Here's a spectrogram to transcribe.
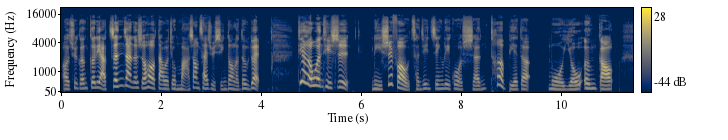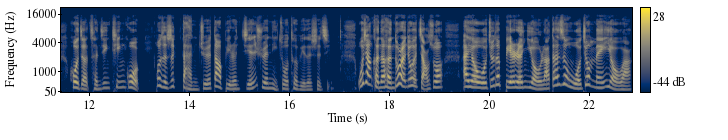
呃去跟歌利亚征战的时候，大卫就马上采取行动了，对不对？第二个问题是。你是否曾经经历过神特别的抹油恩膏，或者曾经听过，或者是感觉到别人拣选你做特别的事情？我想，可能很多人就会讲说：“哎呦，我觉得别人有啦，但是我就没有啊。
